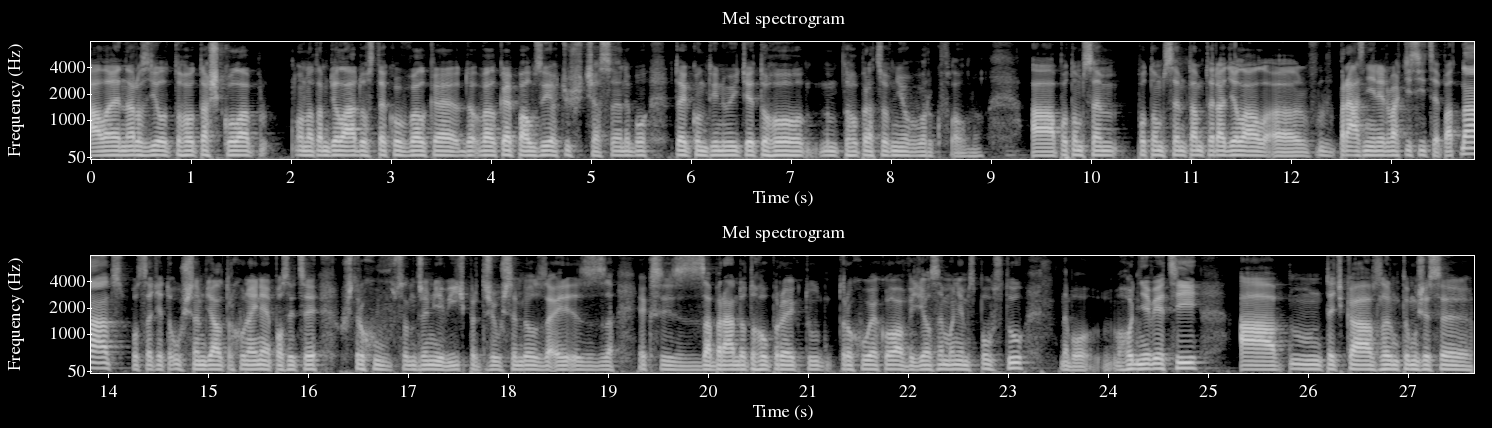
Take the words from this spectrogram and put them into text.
ale na rozdíl od toho ta škola ona tam dělá dost jako velké, velké pauzy, ať už v čase nebo v té kontinuitě toho, toho pracovního workflow. No. A potom jsem, potom jsem tam teda dělal uh, v prázdniny 2015, v podstatě to už jsem dělal trochu na jiné pozici, už trochu samozřejmě víc, protože už jsem byl za, za, jaksi zabrán do toho projektu trochu jako a viděl jsem o něm spoustu, nebo hodně věcí a mm, teďka vzhledem k tomu, že se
